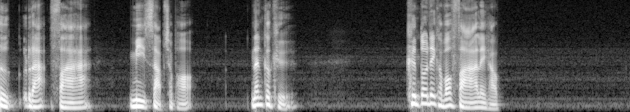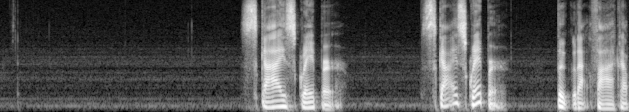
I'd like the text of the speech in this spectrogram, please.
ตึกระฟ้า มีศัพท์เฉพาะ นั่นก็คือ ขึ้นต้นด้วยคำว่าฟ้าเลยครับ skyscraper skyscraper ตึกระฟ้าครับ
